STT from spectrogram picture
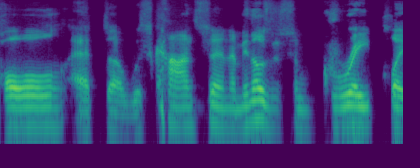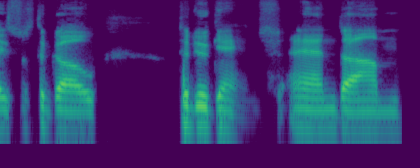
Kohl at uh, Wisconsin. I mean, those are some great places to go to do games. And um,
